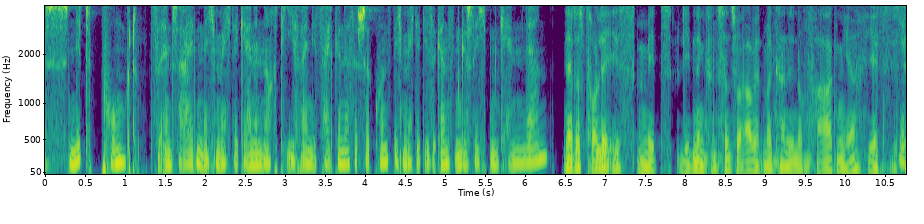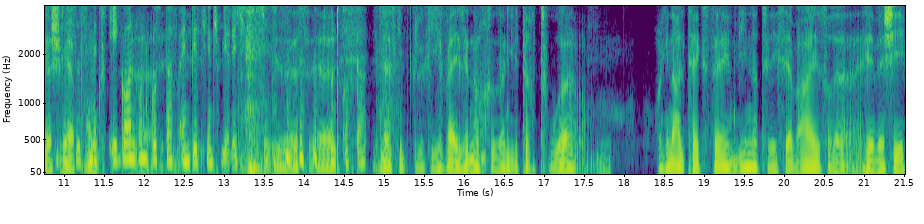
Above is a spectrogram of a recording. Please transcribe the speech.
Schnittpunkt zu entscheiden, ich möchte gerne noch tiefer in die zeitgenössische Kunst, ich möchte diese ganzen Geschichten kennenlernen? Ja, das Tolle ist, mit lebenden Künstlern zu arbeiten, man kann sie noch fragen, ja. Jetzt ist Jetzt der Schwerpunkt. Das ist mit Egon und äh, Gustav ein bisschen schwierig. So ist es. und Oskar. Es gibt glücklicherweise noch sozusagen Literatur, Originaltexte in Wien natürlich sehr wahr ist oder Heveschi,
